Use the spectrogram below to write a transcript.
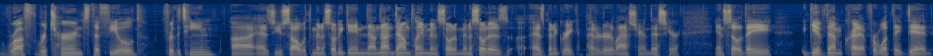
rough return to the field for the team uh, as you saw with the Minnesota game. Now, not downplaying Minnesota. Minnesota is, has been a great competitor last year and this year, and so they give them credit for what they did.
